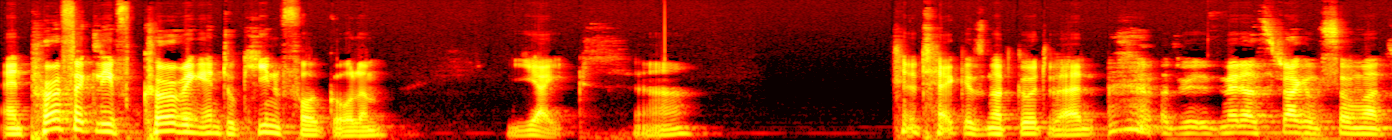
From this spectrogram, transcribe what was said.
And perfectly curving into Keenfolk Golem. Yikes. Yeah. deck is not good, man. but it made us struggle so much.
